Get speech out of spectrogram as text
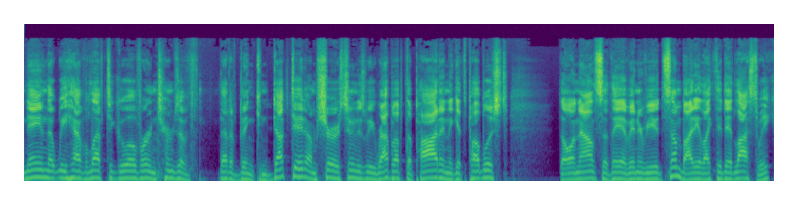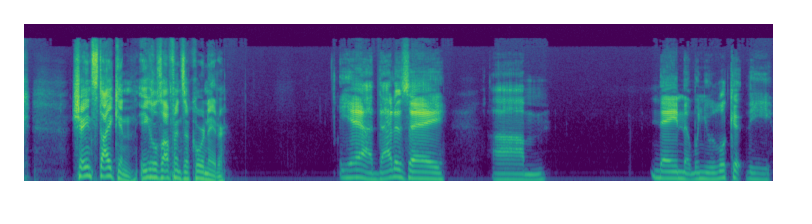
name that we have left to go over in terms of that have been conducted. I'm sure as soon as we wrap up the pod and it gets published, they'll announce that they have interviewed somebody like they did last week. Shane Steichen, Eagles offensive coordinator. Yeah, that is a um, name that when you look at the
